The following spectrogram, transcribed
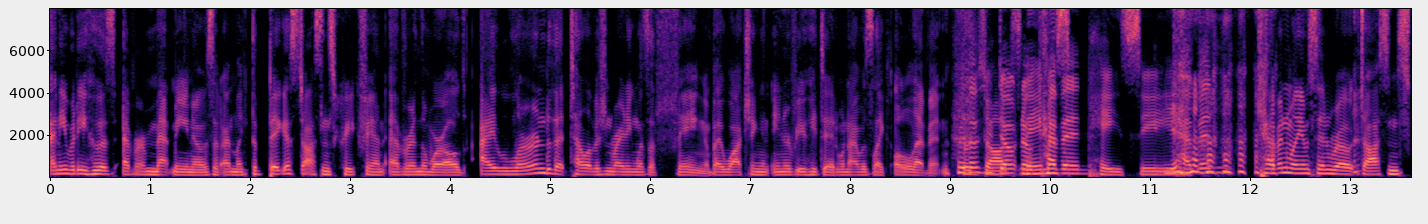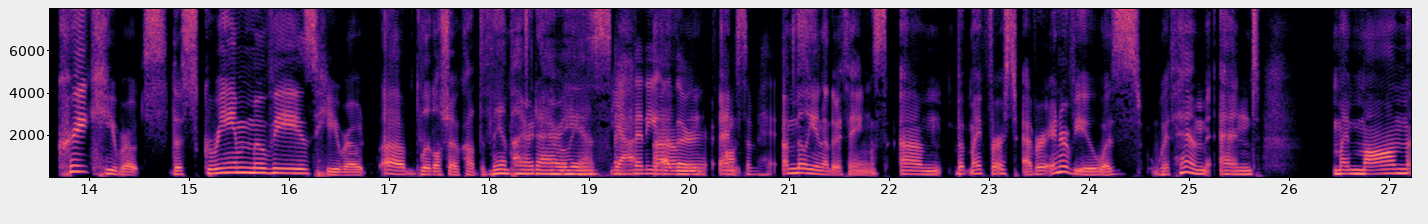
anybody who has ever met me knows that I'm like the biggest Dawson's Creek fan ever in the world. I learned that television writing was a thing by watching an interview he did when I was like 11. For those who don't know, Kevin, Pacey. Kevin, Kevin Williamson wrote Dawson's Creek. He wrote the Scream movies. He wrote a little show called The Vampire Diaries. Yeah. and many Um, other awesome hits. a million other things. Um, but my first ever interview was with him, and my mom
